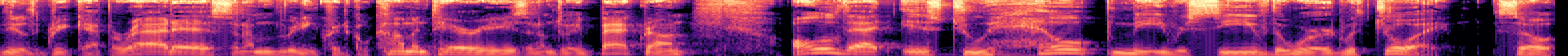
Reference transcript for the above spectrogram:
you know, the Greek apparatus and I'm reading critical commentaries and I'm doing background, all of that is to help me receive the word with joy. So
